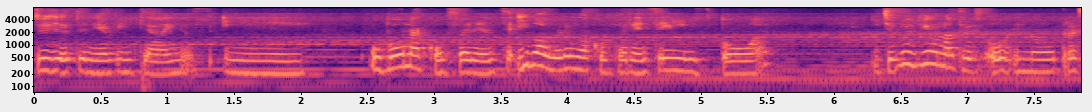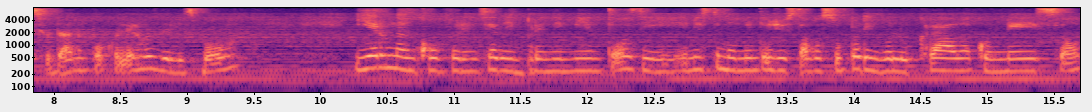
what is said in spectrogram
yo ya tenía 20 años y hubo una conferencia, iba a haber una conferencia en Lisboa. Y yo vivía en otra, en otra ciudad un poco lejos de Lisboa. Y era una conferencia de emprendimientos y en este momento yo estaba súper involucrada con eso.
